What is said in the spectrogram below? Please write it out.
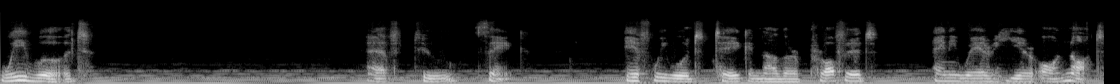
we would have to think if we would take another profit anywhere here or not.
